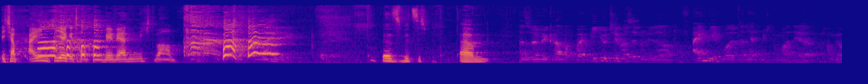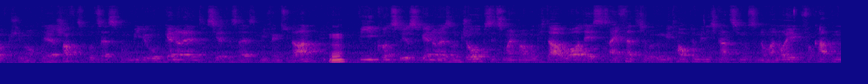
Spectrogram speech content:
Ich habe ein Bier getrunken, wir werden nicht warm. Das ist witzig. Ähm, Also wenn wir gerade noch beim Videothema sind und ihr da noch drauf eingehen wollt, dann hätte mich nochmal der, haben wir aufgeschrieben, auch der Schaffensprozess vom Video generell interessiert. Das heißt, wie fängst du da an? Wie konstruierst du generell so einen Joke? Sitzt du manchmal wirklich da, oh, der ist jetzt eigentlich fertig, aber irgendwie taugt er mir nicht ganz, ich muss ihn nochmal neu vercutten.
